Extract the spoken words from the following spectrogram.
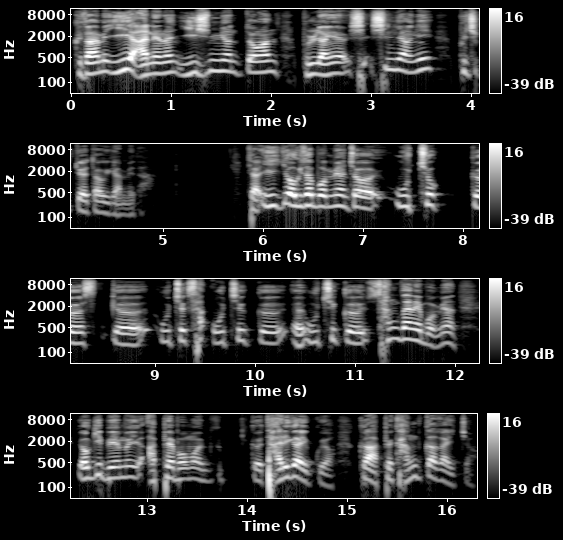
그 다음에 이 안에는 20년 동안 분량의 실량이 부식되었다고 얘기합니다. 자, 이 여기서 보면 저 우측 그, 그 우측 사, 우측 그 우측 그 상단에 보면 여기 보면 앞에 보면 그, 그 다리가 있고요. 그 앞에 강가가 있죠.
